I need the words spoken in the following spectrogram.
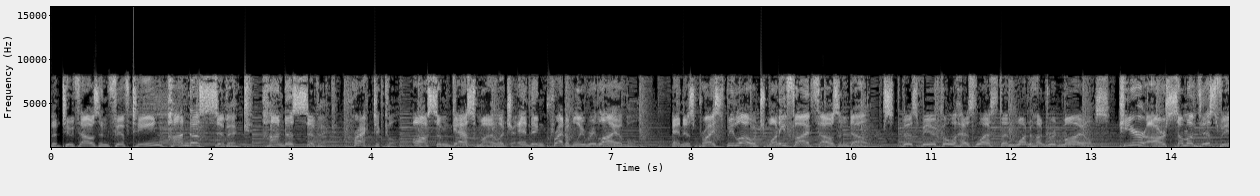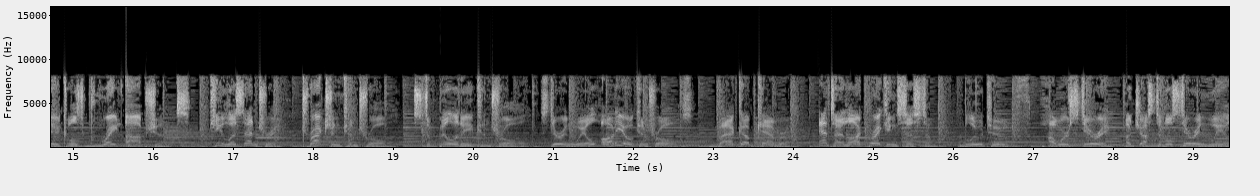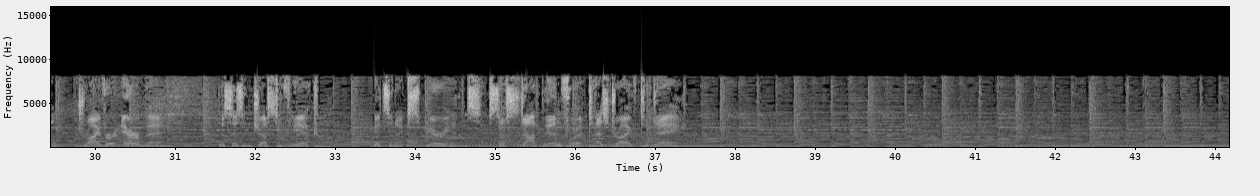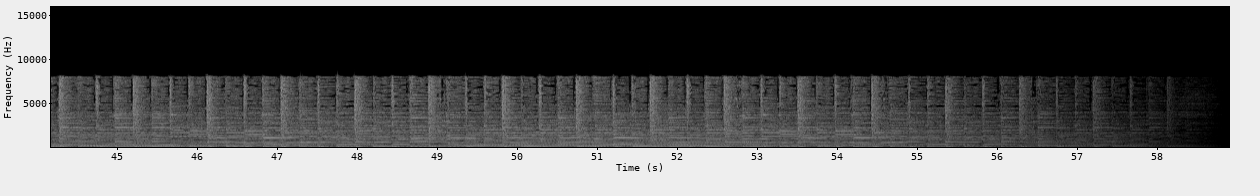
The 2015 Honda Civic. Honda Civic. Practical, awesome gas mileage, and incredibly reliable. And is priced below $25,000. This vehicle has less than 100 miles. Here are some of this vehicle's great options keyless entry, traction control, stability control, steering wheel audio controls, backup camera, anti lock braking system, Bluetooth power steering, adjustable steering wheel, driver airbag. This isn't just a vehicle, it's an experience. So stop in for a test drive today.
